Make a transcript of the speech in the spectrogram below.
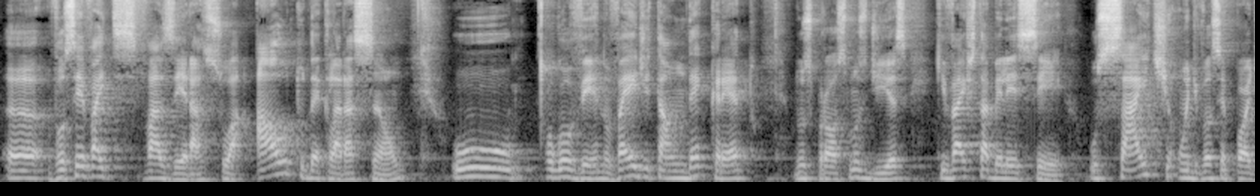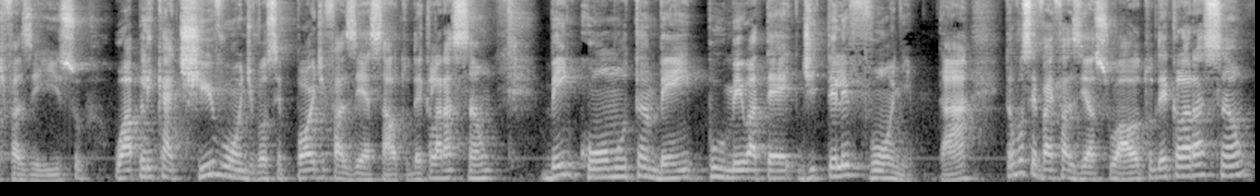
Uh, você vai fazer a sua autodeclaração, o, o governo vai editar um decreto nos próximos dias que vai estabelecer o site onde você pode fazer isso, o aplicativo onde você pode fazer essa autodeclaração, bem como também por meio até de telefone, tá? Então você vai fazer a sua autodeclaração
